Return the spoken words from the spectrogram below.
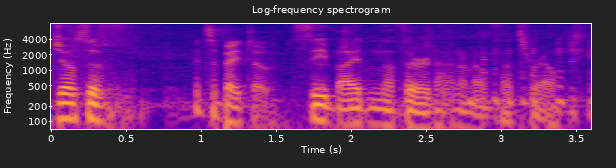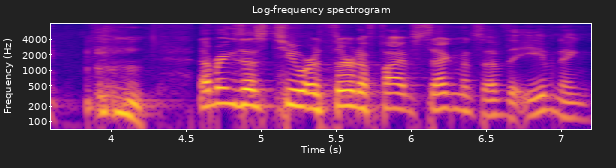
Joseph It's a Beto. C. Biden the third. I don't know if that's real. that brings us to our third of five segments of the evening.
